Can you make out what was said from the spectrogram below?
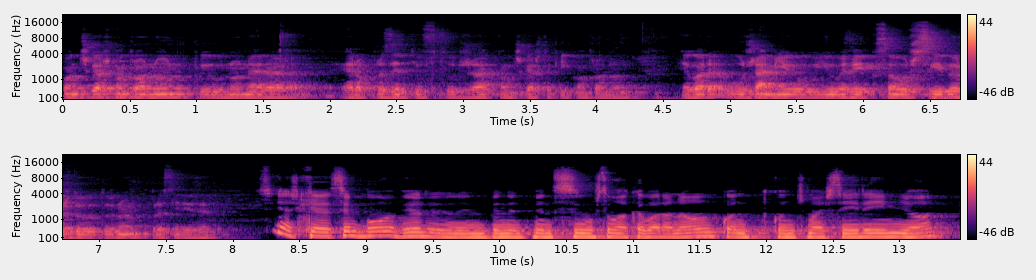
quando jogaste contra o Nuno, que o Nuno era, era o presente e o futuro já, quando jogaste aqui contra o Nuno. Agora o Jaime e o, e o Henrique são os seguidores do, do Nuno, por assim dizer. Sim, acho que é sempre bom ver, independentemente se uns estão a acabar ou não, quanto, quantos mais saírem, melhor.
